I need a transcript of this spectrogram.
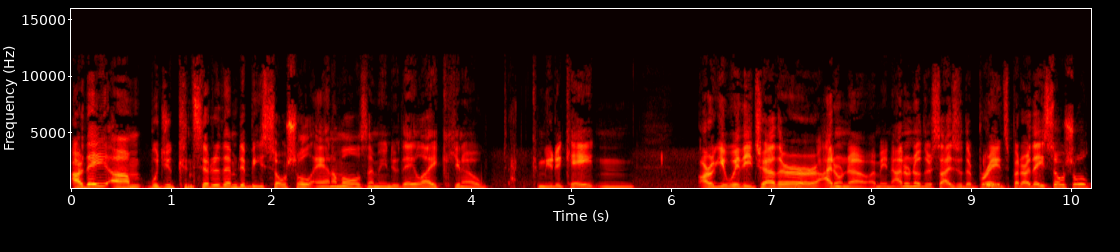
are they? Um, would you consider them to be social animals? I mean, do they like you know communicate and argue with each other, or I don't know. I mean, I don't know the size of their brains, but are they social?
